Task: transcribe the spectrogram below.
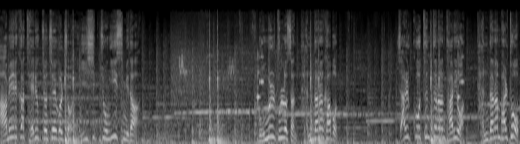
아메리카 대륙 전체에 걸쳐 20종이 있습니다. 몸을 둘러싼 단단한 갑옷, 짧고 튼튼한 다리와 단단한 발톱.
